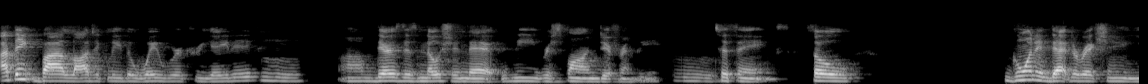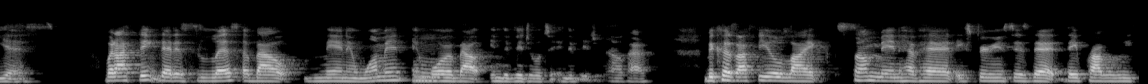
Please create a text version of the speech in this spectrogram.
I think biologically the way we're created, Mm-hmm. um, there's this notion that we respond differently Mm. to things. So going in that direction, yes. But I think that it's less about man and woman and Mm. more about individual to individual. Okay. Because I feel like some men have had experiences that they probably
